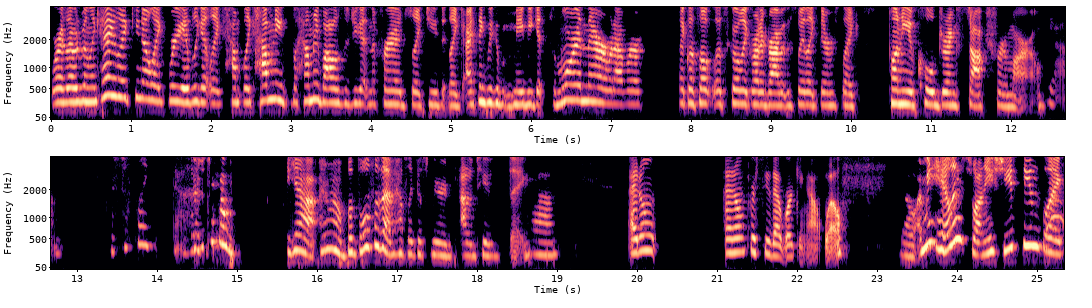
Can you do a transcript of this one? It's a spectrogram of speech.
Whereas I would have been like, "Hey, like, you know, like were you able to get like how like how many how many bottles did you get in the fridge? Like do you like I think we could maybe get some more in there or whatever. Like let's all let's go like run and grab it this way like there's like plenty of cold drinks stocked for tomorrow." yeah, it's just like that. There's just a yeah, I don't know, but both of them have like this weird attitude thing. Yeah, I don't. I don't foresee that working out well. No, I mean Haley's funny. She seems like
